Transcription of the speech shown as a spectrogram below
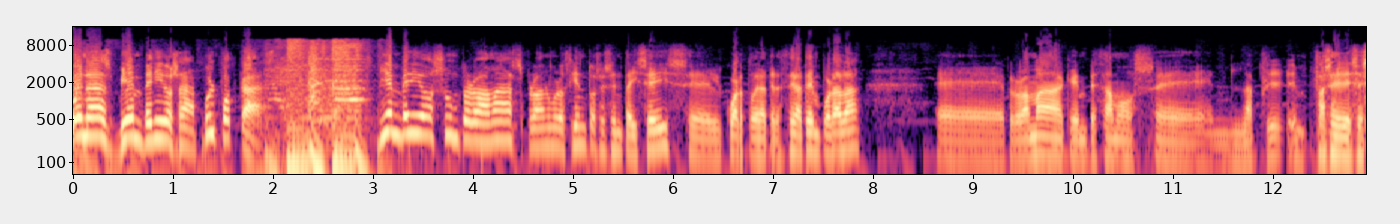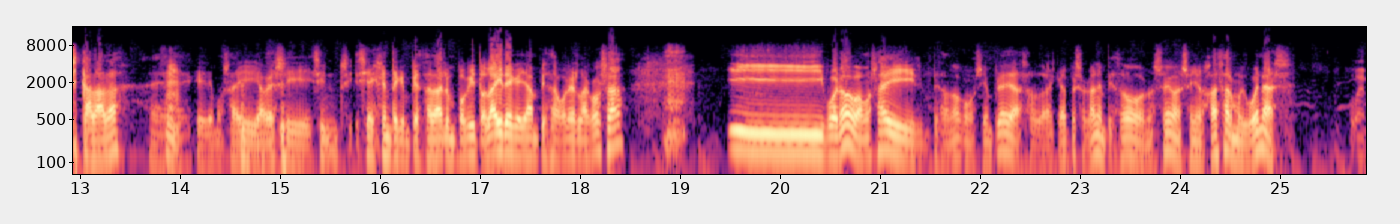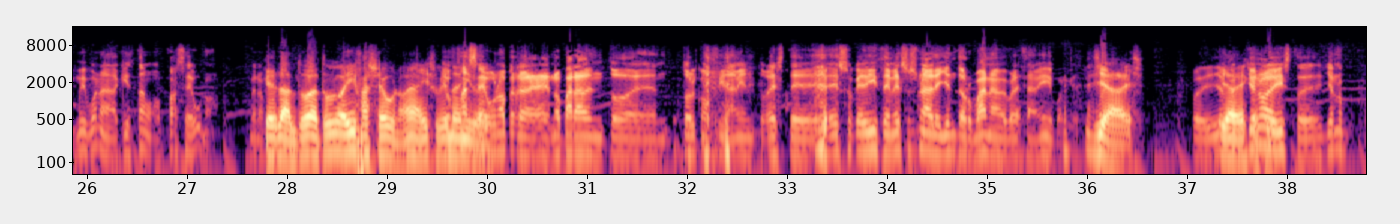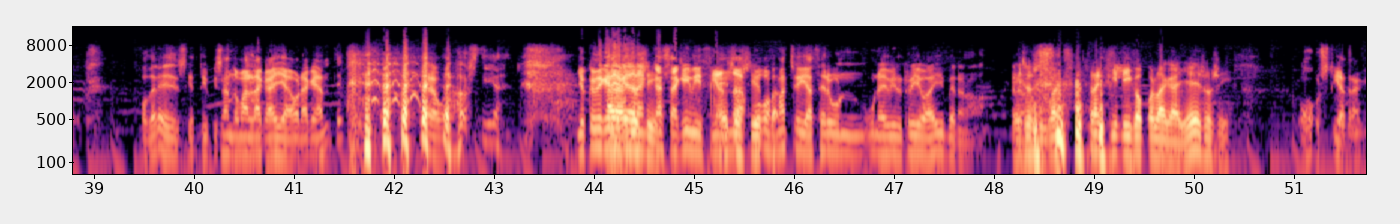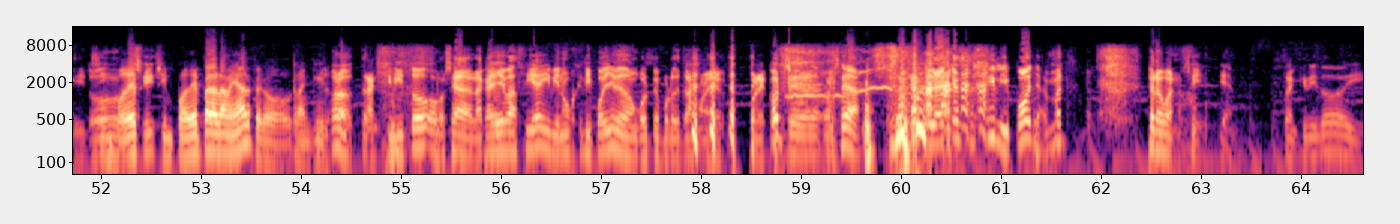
Buenas, bienvenidos a Pool Podcast. Bienvenidos a un programa más, programa número 166, el cuarto de la tercera temporada. Eh, programa que empezamos eh, en, la, en fase de desescalada. Eh, Hmm. Que iremos ahí a ver si, si, si hay gente que empieza a darle un poquito el aire, que ya empieza a oler la cosa. Y bueno, vamos a ir empezando como siempre a saludar aquí al personal. Empiezo, no sé, con el señor Hazard, muy buenas. Pues muy buena, aquí estamos, fase 1. Bueno, ¿Qué tal? Tú, tú ahí fase 1, ahí subiendo yo de fase nivel. 1, pero eh, no parado en todo, en todo el confinamiento. Este, eso que dicen, eso es una leyenda urbana, me parece a mí. Porque, Ya ves. pues, yo Ya no- ves yo lo he sí. visto. eh, Yo no, joder, es que estoy pisando más la calle ahora que antes. Pero bueno, hostia. Yo que me quería Ahora, quedar sí. en casa aquí viciando Eso a sí, juegos, pa- macho, y hacer un, un Evil Río ahí, pero no. Pero Eso no. sí, vas tranquilico por la calle, eso sí. Hostia, tranquilito. Sin poder, sí. sin poder para lamear, pero tranquilo. Bueno, tranquilito, o sea, la calle vacía y viene un gilipollas y me da un golpe por detrás con el, con el coche. O sea, hay que ser gilipollas. Pero bueno, sí, bien. Tranquilito y.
